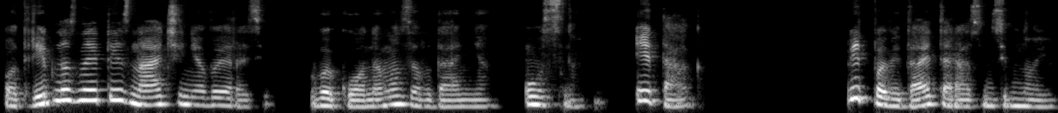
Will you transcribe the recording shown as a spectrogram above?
Потрібно знайти значення виразів. Виконуємо завдання усно. І так, відповідайте разом зі мною.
